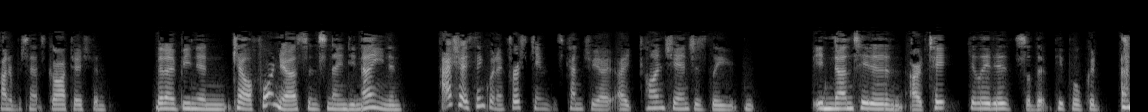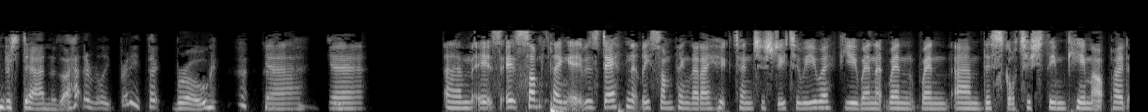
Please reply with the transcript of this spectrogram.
100% Scottish. And then I've been in California since 99. And actually, I think when I first came to this country, I, I conscientiously enunciated and articulated so that people could understand. Cuz I had a really pretty thick brogue. Yeah, yeah um, it's it's something. It was definitely something that I hooked into straight away with you when when when um, the Scottish theme came up. I'd,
